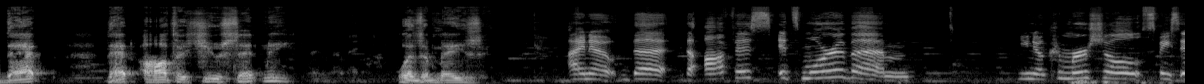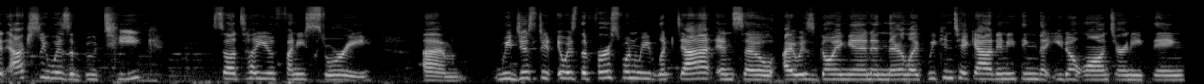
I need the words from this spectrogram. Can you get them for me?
that that office you sent me was amazing. I know the the office. It's more of a um, you know commercial space. It actually was a boutique. So I'll tell you a funny story. Um, we just did, it was the first one we looked at, and so I was going in, and they're like, "We can take out anything that you don't want or anything."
